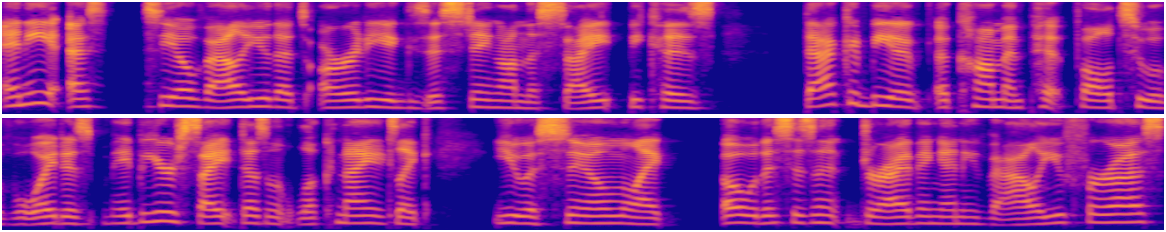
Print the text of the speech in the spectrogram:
any SEO value that's already existing on the site because that could be a, a common pitfall to avoid is maybe your site doesn't look nice. Like you assume like, oh, this isn't driving any value for us.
